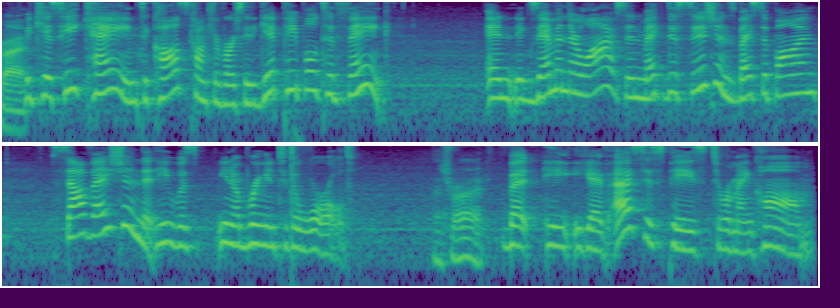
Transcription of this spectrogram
Right. Because he came to cause controversy, to get people to think and examine their lives and make decisions based upon salvation that he was, you know, bringing to the world. That's right. But he, he gave us his peace to remain calm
